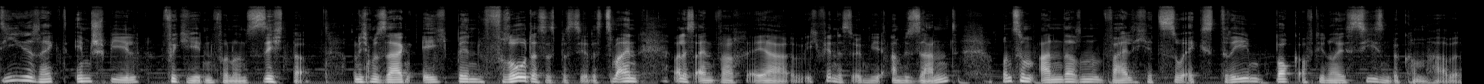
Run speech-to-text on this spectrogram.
direkt im Spiel für jeden von uns sichtbar. Und ich muss sagen, ich bin froh, dass es passiert ist. Zum einen, weil es einfach, ja, ich finde es irgendwie amüsant. Und zum anderen, weil ich jetzt so extrem Bock auf die neue Season bekommen habe.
